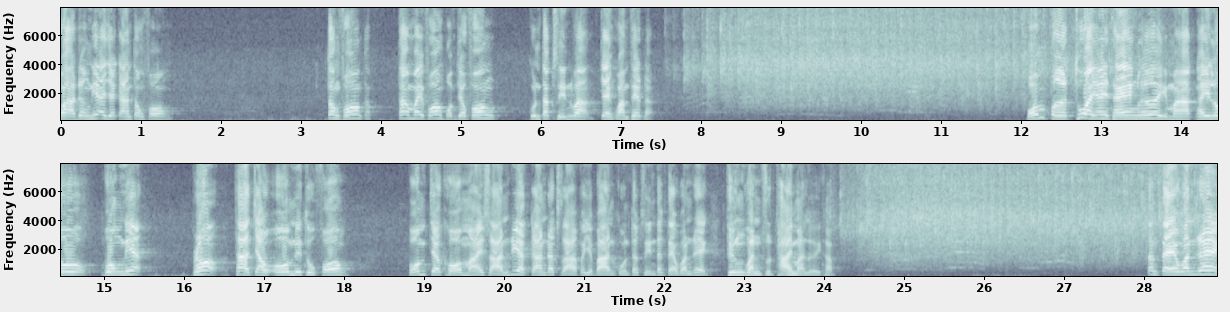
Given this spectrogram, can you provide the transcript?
ว่าเรื่องนี้อายการต้องฟ้อง ต้องฟ้องครับ ถ้าไม่ฟ้อง ผมจะฟ้องคุณทักษิณว่าแจ้งความเท็จนะผมเปิดถ้วยให้แทงเลยหมากไฮโลวงเนี้ย เพราะถ้าเจ้าโอมนี่ถูกฟ้อง ผมจะขอหมายสารเรียกการรักษาพยาบาลคุณทักษิณตั้งแต่วันแรกถึงวันสุดท้ายมาเลยครับ ตั้งแต่วันแรก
